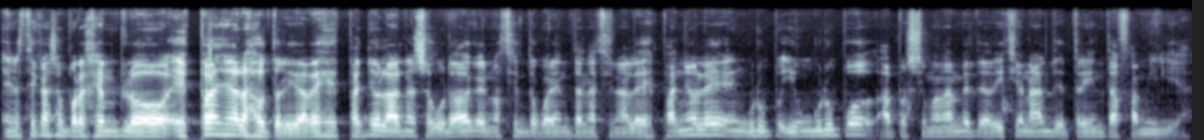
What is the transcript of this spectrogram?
en este caso, por ejemplo, España, las autoridades españolas han asegurado que hay unos 140 nacionales españoles en grupo, y un grupo aproximadamente adicional de 30 familias.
